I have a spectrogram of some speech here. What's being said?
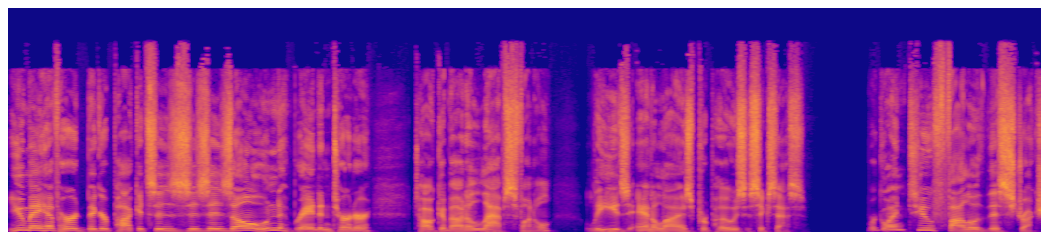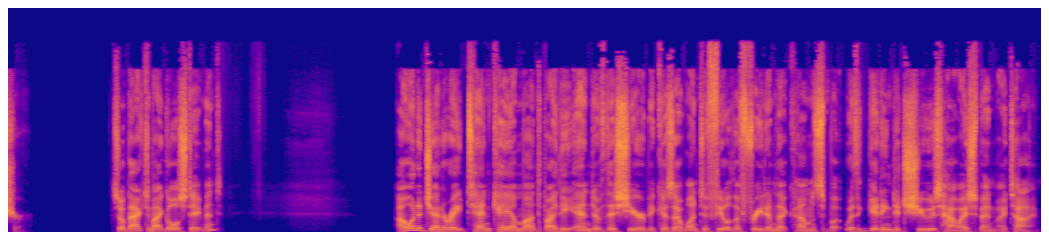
You may have heard Bigger Pockets' own Brandon Turner talk about a LAPS funnel leads, analyze, propose, success. We're going to follow this structure. So, back to my goal statement. I want to generate 10K a month by the end of this year because I want to feel the freedom that comes with getting to choose how I spend my time.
